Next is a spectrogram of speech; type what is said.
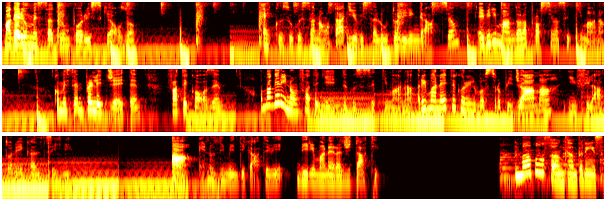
magari un messaggio un po' rischioso. Ecco, su questa nota io vi saluto, vi ringrazio e vi rimando alla prossima settimana. Come sempre leggete, fate cose o magari non fate niente questa settimana, rimanete con il vostro pigiama infilato nei calzini. Ah, e non dimenticatevi di rimanere agitati. Mobile phone companies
